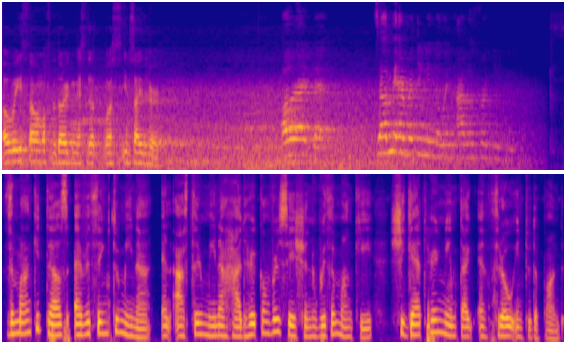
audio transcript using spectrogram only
away some of the darkness that was inside her. Alright then. Tell me everything you know and I will forgive you. The monkey tells everything to Mina, and after Mina had her conversation with the monkey, she get her name tag and throw into the pond.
